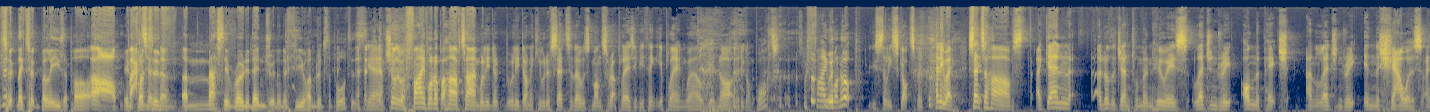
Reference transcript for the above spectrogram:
Stephen? took they took Belize apart. Oh, in front of them. a massive rhododendron and a few hundred supporters. Yeah, I'm sure they were five one up at half time. Willie, Don- Willie Donachie would have said to those Montserrat players, "If you think you're playing well, you're not." They'd have gone, "What? We're five one up, you silly Scotsman." Anyway, centre halves again. Another gentleman who is legendary on the pitch and legendary in the showers. I,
